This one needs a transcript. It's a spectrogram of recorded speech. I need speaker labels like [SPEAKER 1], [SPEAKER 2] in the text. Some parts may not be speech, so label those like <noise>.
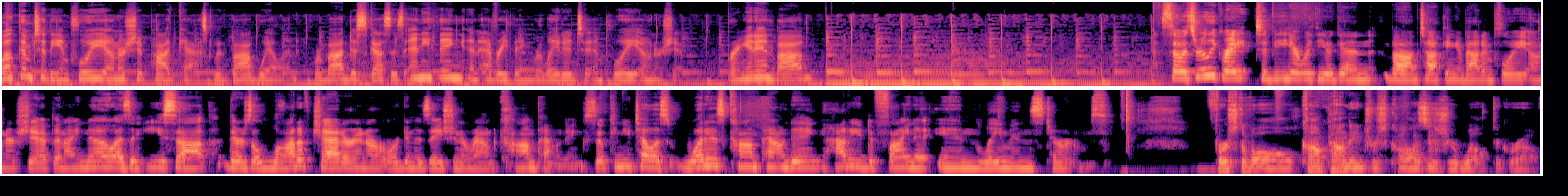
[SPEAKER 1] Welcome to the Employee Ownership Podcast with Bob Whalen, where Bob discusses anything and everything related to employee ownership. Bring it in, Bob. So it's really great to be here with you again, Bob, talking about employee ownership. And I know as an ESOP, there's a lot of chatter in our organization around compounding. So can you tell us what is compounding? How do you define it in layman's terms?
[SPEAKER 2] First of all, compound interest causes your wealth to grow,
